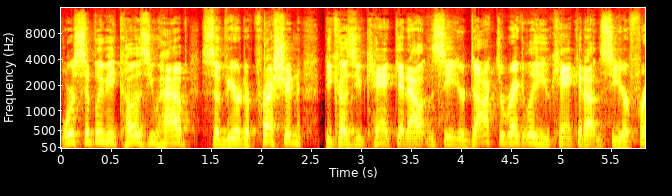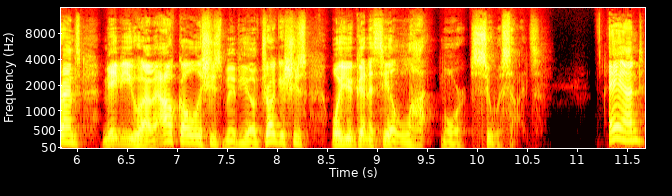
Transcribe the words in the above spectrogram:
or simply because you have severe depression, because you can't get out and see your doctor regularly, you can't get out and see your friends, maybe you have alcohol issues, maybe you have drug issues, well, you're going to see a lot more suicides. And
